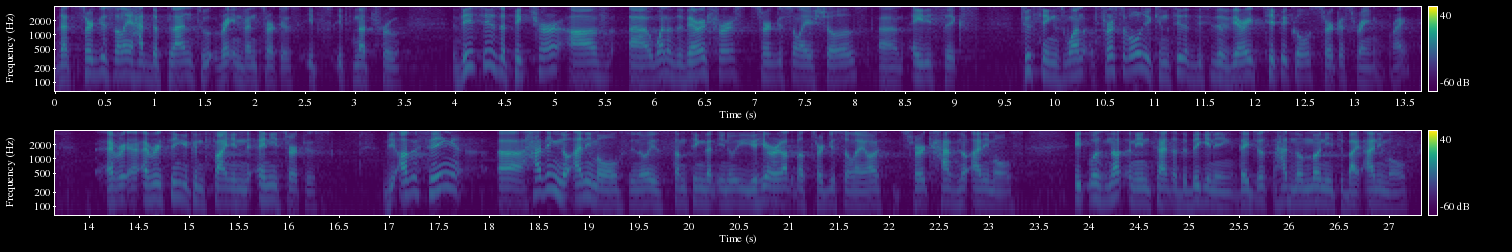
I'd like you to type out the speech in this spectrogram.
that Cirque du Soleil had the plan to reinvent circus. It's, it's not true. This is a picture of uh, one of the very first Cirque du Soleil shows, um, 86. Two things. One, first of all, you can see that this is a very typical circus ring, right? Every, everything you can find in any circus. The other thing, uh, having no animals, you know, is something that you know you hear a lot about Cirque du Soleil. Oh, Cirque has no animals. It was not an intent at the beginning. They just had no money to buy animals.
